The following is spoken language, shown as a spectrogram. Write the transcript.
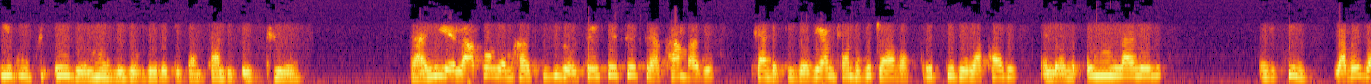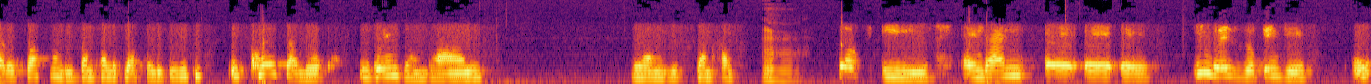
ikuphi ingemuva izokuberegisa mhlambe i-SQL ngani-ke lapho-ke mhathi siyakuhamba-ke mhlambe sizokuya mhlambe ku-javascript-ke lapha-ke and then umlaleli ngithini labo ezabe sibafundisa mhlawumbe sibafundisa ukuthi ukukhoda lokho ukwenza ngani. Uyangizwisisa mhathi Mhm. so iye. And then eh eh eh into ezizoke nje u-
